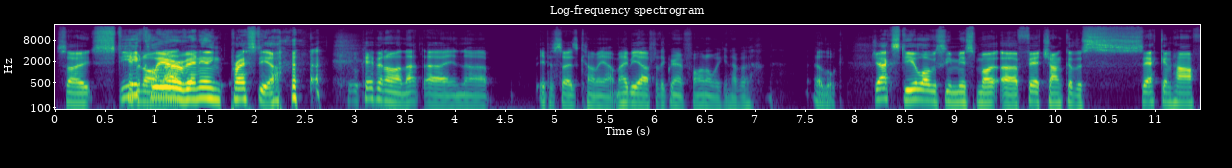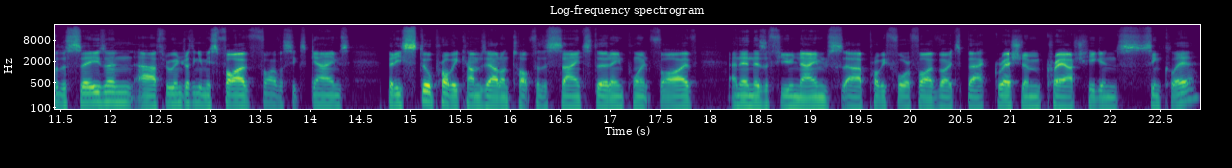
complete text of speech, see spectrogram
So steer clear of anything Prestia. we'll keep an eye on that uh, in uh, episodes coming out. Maybe after the grand final we can have a, a look. Jack Steele obviously missed a uh, fair chunk of the second half of the season uh, through injury. I think he missed five, five or six games, but he still probably comes out on top for the Saints, 13.5. And then there's a few names, uh, probably four or five votes back: Gresham, Crouch, Higgins, Sinclair.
